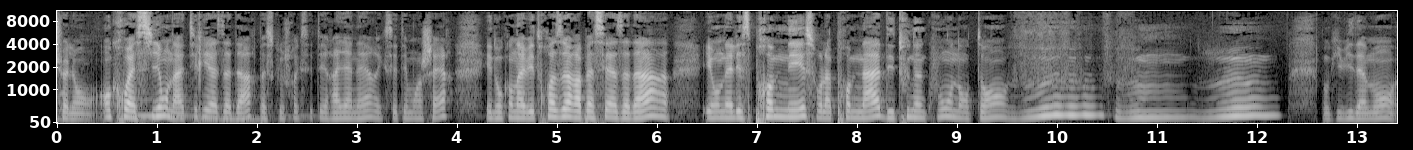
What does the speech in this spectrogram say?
Suis allée en, Croatie, on a atterri à Zadar parce que je crois que c'était Ryanair et que c'était moins cher. Et donc on avait trois heures à passer à Zadar et on allait se promener sur la promenade et tout d'un coup on entend. Donc évidemment,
